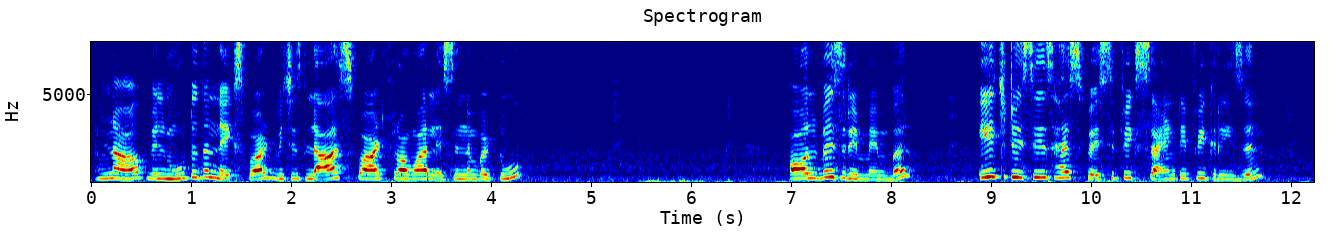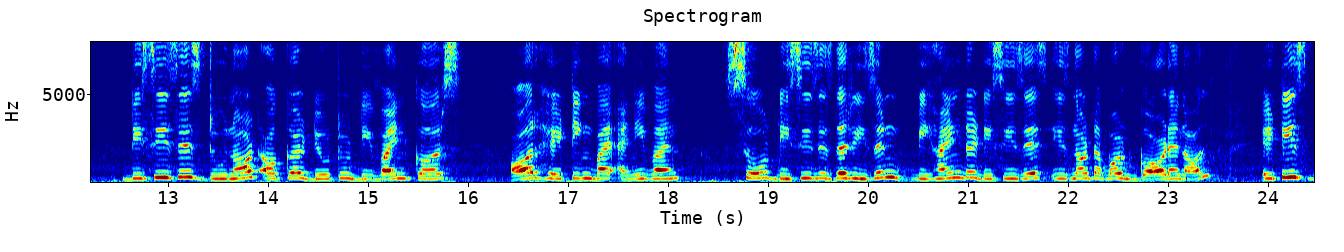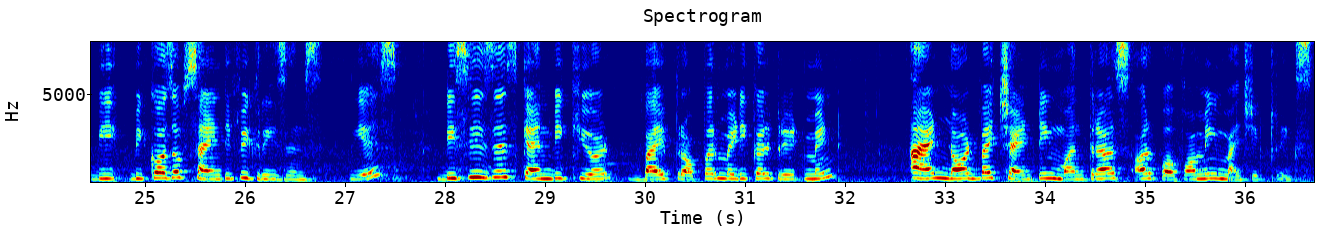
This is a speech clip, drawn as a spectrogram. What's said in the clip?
Now we'll move to the next part which is last part from our lesson number 2 always remember each disease has specific scientific reason. Diseases do not occur due to divine curse or hating by anyone. So disease is the reason behind the diseases is not about god and all it is be because of scientific reasons yes diseases can be cured by proper medical treatment and not by chanting mantras or performing magic tricks.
